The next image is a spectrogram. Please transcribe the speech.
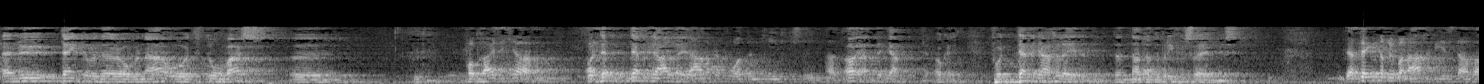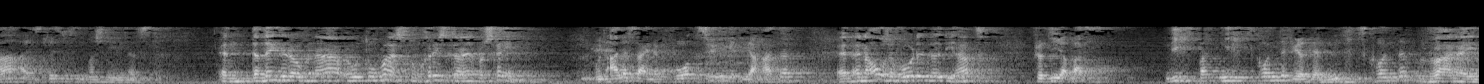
En nu denken we erover na hoe het toen was. eh, Vor 30 Jahren. De- 30 Jahre geleden. Den Brief oh ja, ja oké. Voor 30 jaar geleden, dat, nadat de brief geschreven is. Er denkt darüber nach, wie es da war, als Christus ihm erschienen ist. En dan denkt hij erover na hoe het toen was, toen Christus aan hem verscheen. Und alle seine Vorzüge, die er hatte, En, en al zijn voordelen die hij had, für die er was nicht, was nichts konnte, für er nichts konnte, waar hij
